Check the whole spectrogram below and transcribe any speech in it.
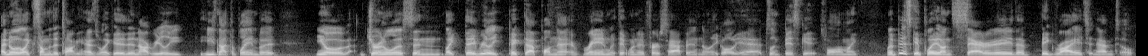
I know like some of the talking heads were like eh, they're not really, he's not to blame, but you know, journalists and like they really picked up on that and ran with it when it first happened. They're like, oh yeah, it's Limp Bizkit's fault. I'm like, Limp Bizkit played on Saturday. The big riots didn't happen until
